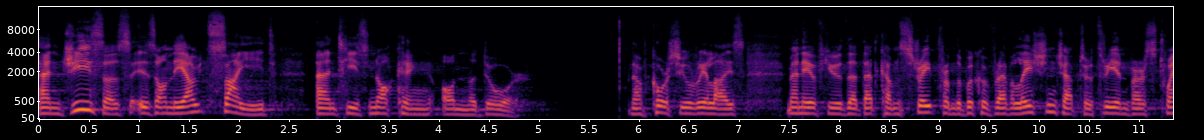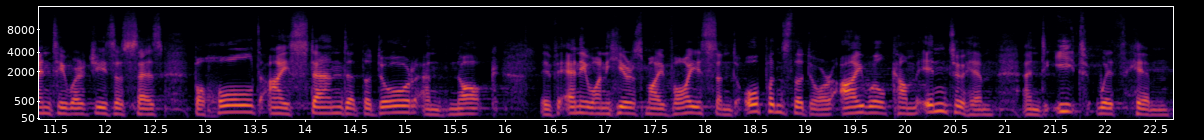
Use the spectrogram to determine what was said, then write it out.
and Jesus is on the outside and he's knocking on the door. Now, of course, you'll realize, many of you, that that comes straight from the book of Revelation, chapter 3 and verse 20, where Jesus says, Behold, I stand at the door and knock. If anyone hears my voice and opens the door, I will come into him and eat with him,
